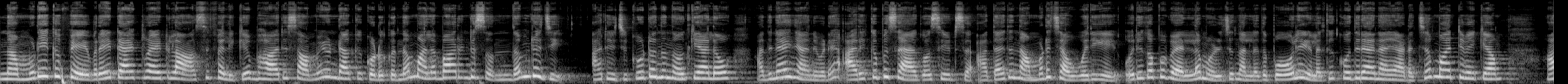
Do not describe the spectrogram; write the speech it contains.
നമ്മുടെയൊക്കെ ഫേവറേറ്റ് ആക്ടറായിട്ടുള്ള ആസിഫ് അലിക്ക് ഭാര്യ സമയമുണ്ടാക്കി കൊടുക്കുന്ന മലബാറിന്റെ സ്വന്തം രുചി. ആ രുചിക്കൂട്ടൊന്ന് നോക്കിയാലോ? അതിനായി ഞാനിവിടെ അരക്കപ്പ് സാഗോ സീഡ്സ് അതായത് നമ്മുടെ ചൗവരിയെ ഒരു കപ്പ് വെള്ളം ഒഴിച്ച് നല്ലതുപോലെ ഇളക്കി കുതിരാനായി അടച്ച് മാറ്റിവെക്കാം. ആ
